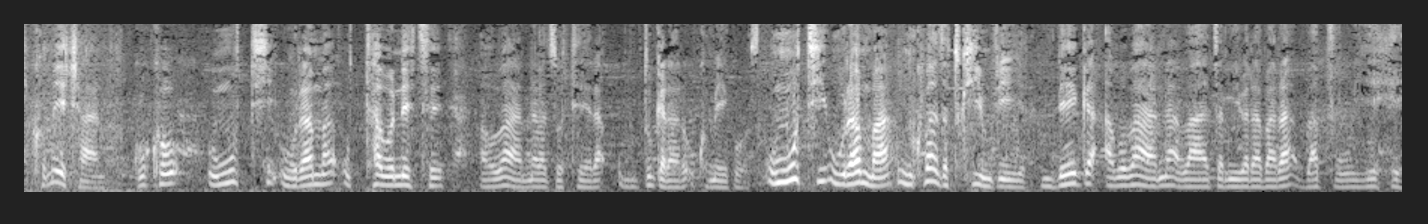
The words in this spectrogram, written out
ikomeye cyane kuko umuti urama utabonetse abo bana bazotera umudugararo ukomeye rwose umuti urama ni ukubanza tukiyumvira mbega abo bana baza mu ibarabara bavuye he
